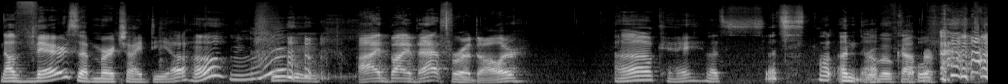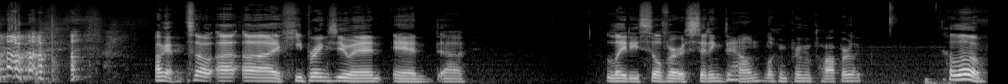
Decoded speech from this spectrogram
Now there's a merch idea, huh? I'd buy that for a dollar. Okay, that's that's not enough. RoboCop. Okay, so uh, uh, he brings you in, and uh, Lady Silver is sitting down, looking prim and proper, like, "Hello,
